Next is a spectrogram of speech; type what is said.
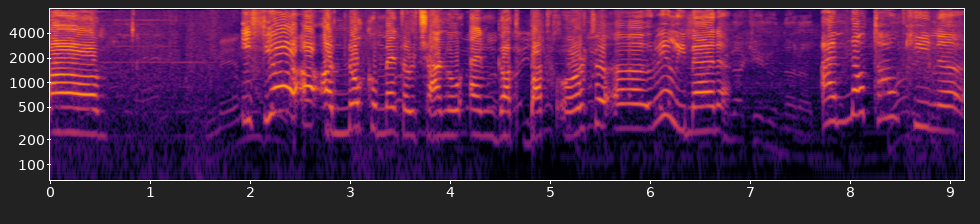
um, if you're a, a no commentary channel and got butt hurt, uh, really, man, I'm not talking. Uh,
